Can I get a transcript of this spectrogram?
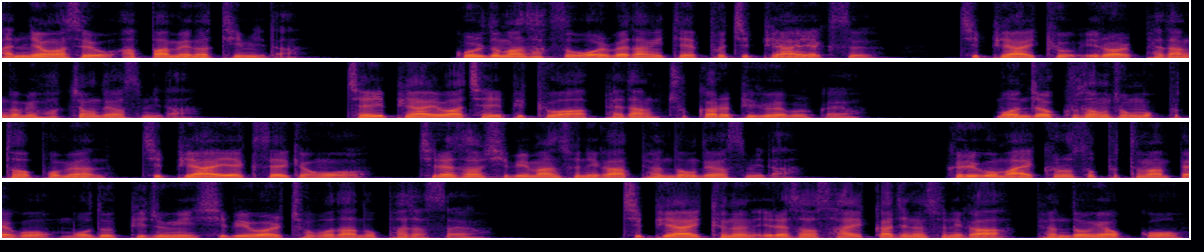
안녕하세요. 아빠 매너티입니다. 골드만삭스 월배당 ETF GPIX, GPIQ 1월 배당금이 확정되었습니다. JPI와 JPQ와 배당 주가를 비교해 볼까요? 먼저 구성 종목부터 보면 GPIX의 경우 7에서 12만 순위가 변동되었습니다. 그리고 마이크로소프트만 빼고 모두 비중이 12월 초보다 높아졌어요. GPIQ는 1에서 4위까지는 순위가 변동이 없고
